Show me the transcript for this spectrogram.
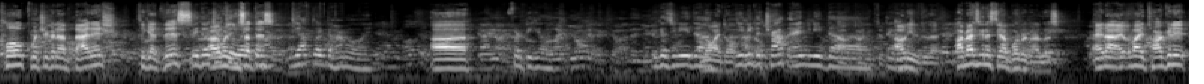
cloak, which you're gonna banish to get this. Wait, don't you Uh, have wait, to you link set this? har- You have to link the Harmo away Uh, for the PK link. Because you need the No, I don't. you need the trap and you need the I don't need to. thing. I don't need to do that. Harmonize is gonna stay on board regardless. And uh, if I target it,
